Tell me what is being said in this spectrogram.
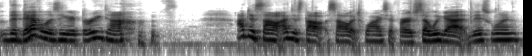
the devil is here three times. I just saw, I just thought, saw it twice at first. So we got this one,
